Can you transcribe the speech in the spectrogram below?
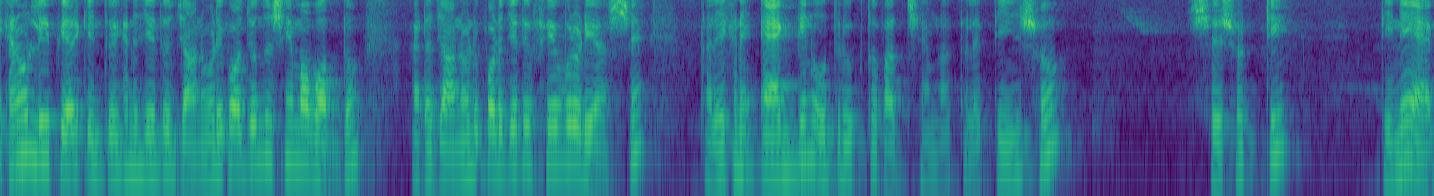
এখানেও লিপ ইয়ার কিন্তু এখানে যেহেতু জানুয়ারি পর্যন্ত সীমাবদ্ধ, একটা জানুয়ারি পরে যেহেতু ফেব্রুয়ারি আসছে, তাহলে এখানে একদিন অতিরিক্ত পাচ্ছি আমরা। তাহলে তিনশো ছেষট্টি দিনে এক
